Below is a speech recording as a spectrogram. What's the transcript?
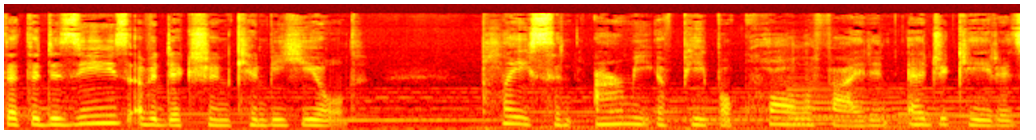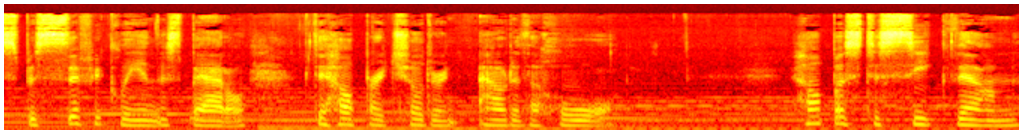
that the disease of addiction can be healed. Place an army of people qualified and educated specifically in this battle to help our children out of the hole. Help us to seek them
